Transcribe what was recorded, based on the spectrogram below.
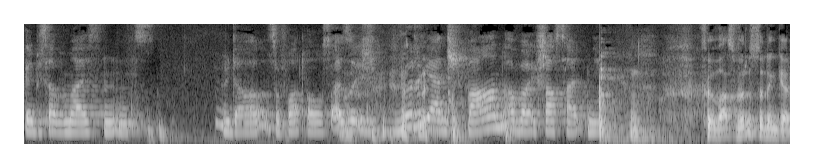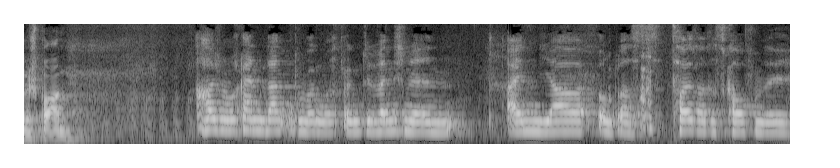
gebe ich es aber meistens wieder sofort aus. Also ich würde gern sparen, aber ich schaffe es halt nie. Für was würdest du denn gerne sparen? Habe ich mir noch keinen Gedanken drüber gemacht. Irgendwie, wenn ich mir in einem Jahr irgendwas teureres kaufen will,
